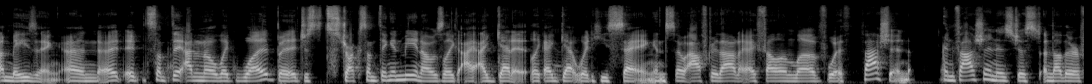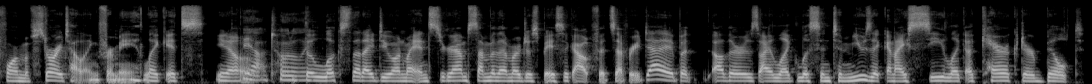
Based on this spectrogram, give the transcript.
amazing. And it, it's something i don't know like what but it just struck something in me and i was like I, I, get it. Like i get what he's saying. And so after that I fell in love with fashion and fashion is just another form of storytelling for me. Like it's, you know, yeah, totally. The looks that I do on my Instagram, some of them are just basic outfits every day, but others I like listen to music and I see like a character built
